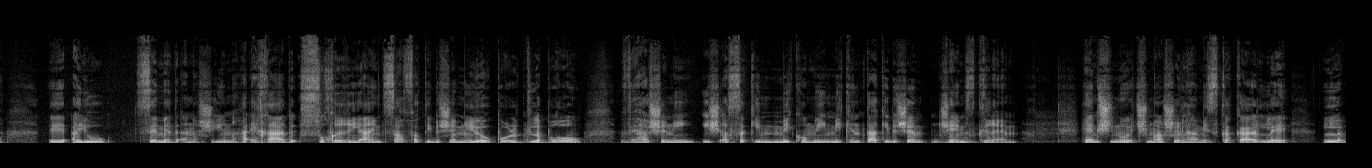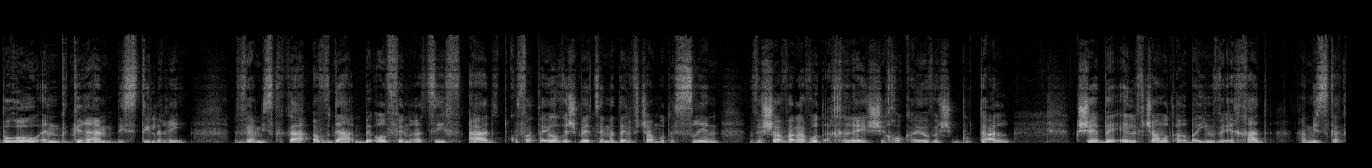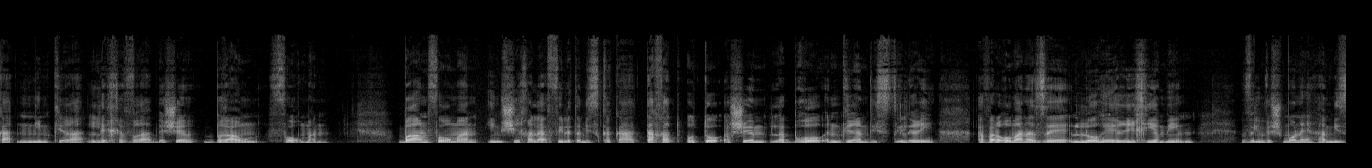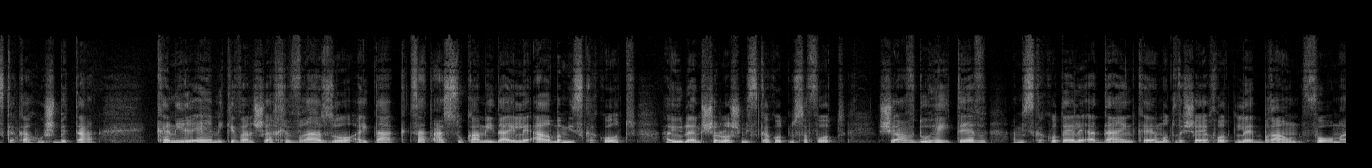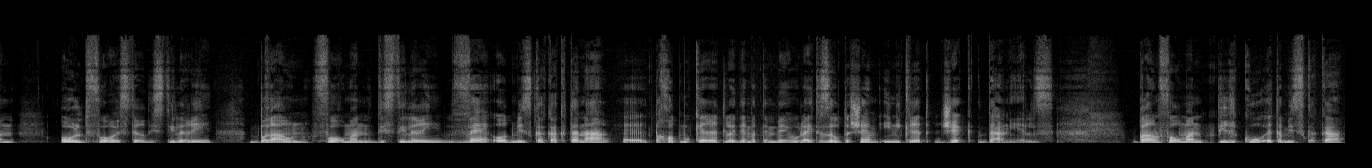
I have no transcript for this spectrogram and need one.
אה, היו צמד אנשים, האחד סוחר יין צרפתי בשם ליאופולד לברו, והשני איש עסקים מקומי מקנטקי בשם ג'יימס גראם. הם שינו את שמה של המזקקה ל- Labrot and Graham Distillery, והמזקקה עבדה באופן רציף עד תקופת היובש בעצם עד 1920, ושבה לעבוד אחרי שחוק היובש בוטל, כשב-1941 המזקקה נמכרה לחברה בשם בראון פורמן. בראון פורמן המשיכה להפעיל את המזקקה תחת אותו השם, לברו אנד גראם דיסטילרי, אבל הרומן הזה לא האריך ימים, ו-78 המזקקה הושבתה, כנראה מכיוון שהחברה הזו הייתה קצת עסוקה מדי לארבע מזקקות, היו להם שלוש מזקקות נוספות שעבדו היטב, המזקקות האלה עדיין קיימות ושייכות לבראון פורמן. אולד פורסטר דיסטילרי, בראון פורמן דיסטילרי, ועוד מזקקה קטנה, אה, פחות מוכרת, לא יודע אם אתם אה, אולי תזהו את השם, היא נקראת ג'ק דניאלס. בראון פורמן פירקו את המזקקה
